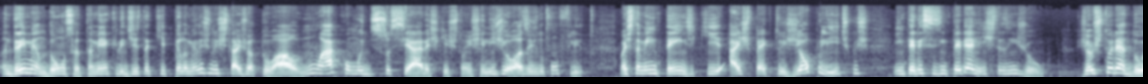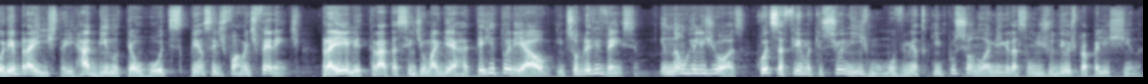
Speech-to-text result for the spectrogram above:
Andrei Mendonça também acredita que, pelo menos no estágio atual, não há como dissociar as questões religiosas do conflito, mas também entende que há aspectos geopolíticos e interesses imperialistas em jogo. Já o historiador hebraísta e rabino Tel Rotz pensa de forma diferente. Para ele, trata-se de uma guerra territorial e de sobrevivência, e não religiosa. Rotz afirma que o sionismo, o movimento que impulsionou a migração de judeus para a Palestina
